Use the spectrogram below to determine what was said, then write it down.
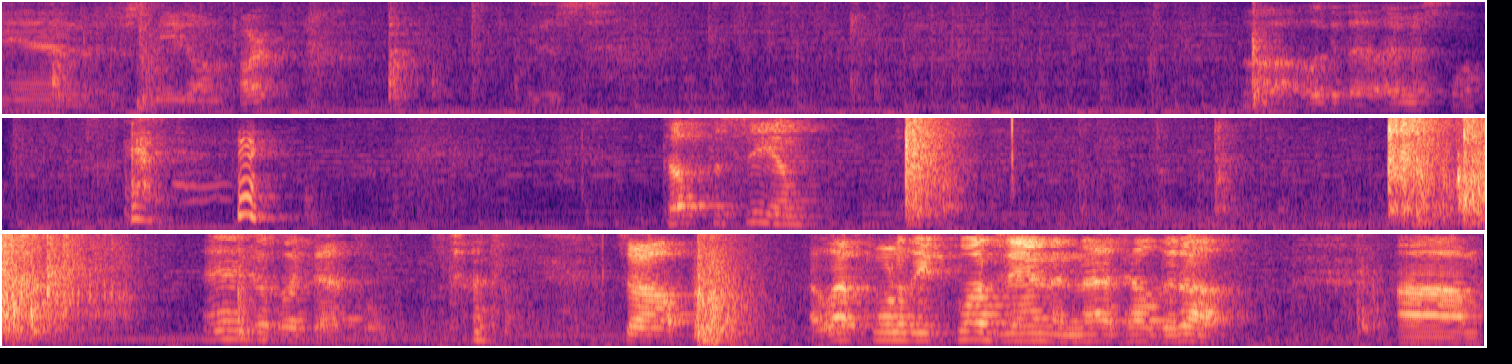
and I just need on part. You Just. Oh, look at that! I missed one. Tough to see them. And just like that, boom. so I left one of these plugs in, and that held it up. Um,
